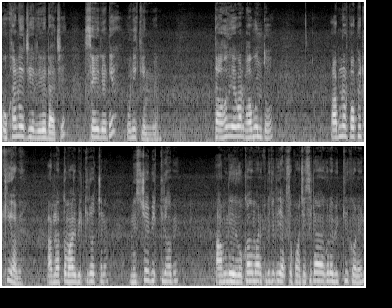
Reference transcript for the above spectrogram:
ওখানে যে রেট আছে, সেই রেটে উনি কিনবেন। তাহলে এবার ভাবুন তো, আপনার প্রফিট কী হবে? আপনার তো মাল বিক্রি হচ্ছে না। নিশ্চয়ই বিক্রি হবে। আপনি লোকাল মার্কেটে যদি একশো পঁচাশি টাকা করে বিক্রি করেন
